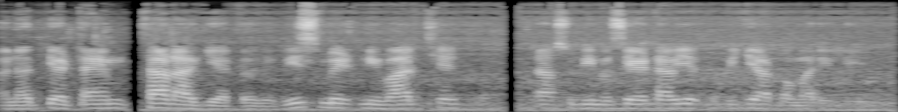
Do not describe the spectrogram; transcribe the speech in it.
અને અત્યારે ટાઈમ સાડા અગિયાર વીસ મિનિટની વાત છે. ત્યાં સુધીમાં સેટ આવીએ તો બીજા તમારી લઈએ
